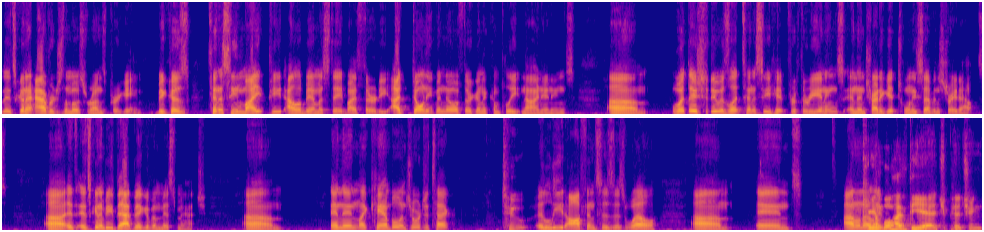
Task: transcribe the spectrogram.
it's going to average the most runs per game because Tennessee might beat Alabama State by 30. I don't even know if they're going to complete nine innings. Um, what they should do is let Tennessee hit for three innings and then try to get 27 straight outs. Uh, it, it's going to be that big of a mismatch. Um, and then like Campbell and Georgia Tech, two elite offenses as well. Um, and I don't know, like, Campbell has the edge pitching.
